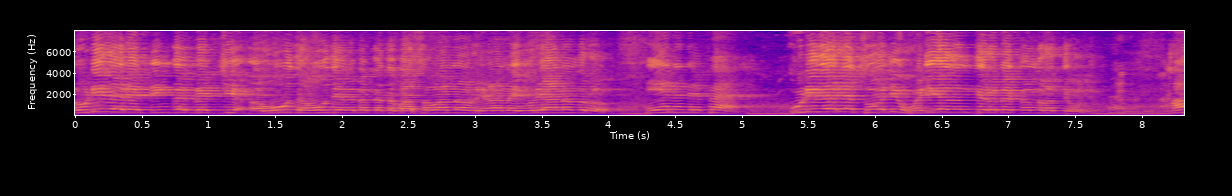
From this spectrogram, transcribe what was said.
ನುಡಿದರೆ ಲಿಂಗ ಮೆಚ್ಚಿ ಹೌದ್ ಹೌದ್ ಎನ್ಬೇಕಂತ ಬಸವಣ್ಣವ್ರು ಹೇಳೋಣ ಇವ್ರು ಏನಂದ್ರು ಏನಂದ್ರಿಪ್ಪ? ಕುಡಿದರೆ ಸೋಲಿ ಹೊಡಿಯದಂತ ಹಾ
